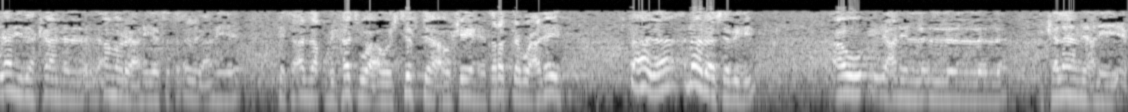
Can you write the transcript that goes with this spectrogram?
يعني إذا كان الأمر يعني يعني يتعلق بفتوى أو استفتاء أو شيء يترتب عليه فهذا لا بأس به. أو يعني ال ال ال الكلام يعني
